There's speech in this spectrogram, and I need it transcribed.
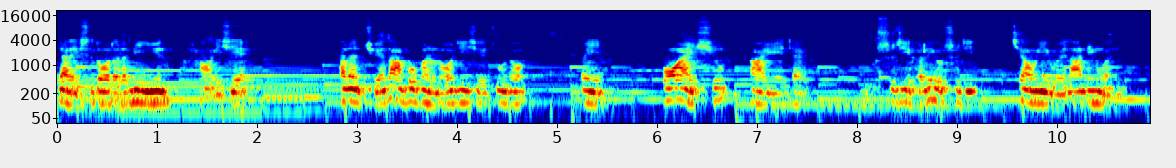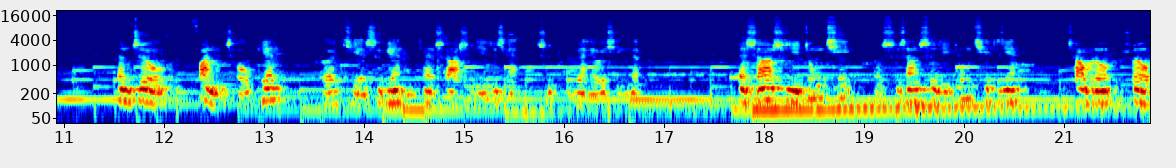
亚里士多德的命运好一些，他的绝大部分逻辑学著作被波艾修大约在五世纪和六世纪教译为拉丁文。但只有范畴篇和解释篇在十二世纪之前是普遍流行的。在十二世纪中期和十三世纪中期之间，差不多所有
